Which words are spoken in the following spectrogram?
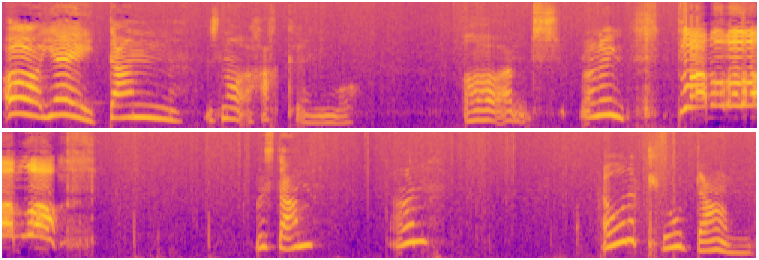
Oh, yay! Dan is not a hacker anymore. Oh, I'm just running. Blah, blah, blah, blah, blah. Where's Dan? Dan? I want to kill Dan.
